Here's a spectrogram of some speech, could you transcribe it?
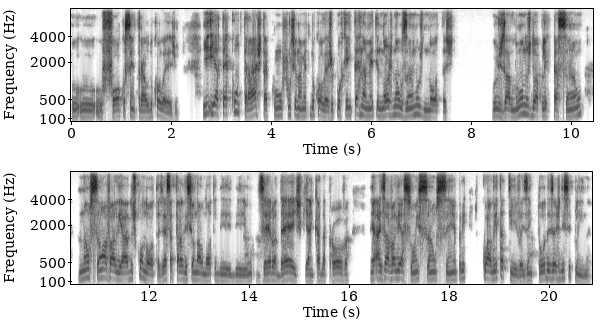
o, o, o foco central do colégio. E, e, até contrasta com o funcionamento do colégio, porque internamente nós não usamos notas. Os alunos da aplicação não são avaliados com notas. Essa tradicional nota de, de 0 a 10 que há em cada prova, né, as avaliações são sempre qualitativas em todas as disciplinas.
